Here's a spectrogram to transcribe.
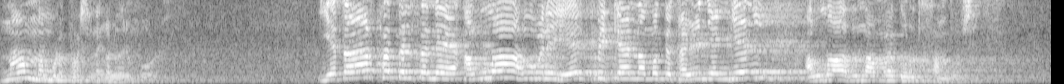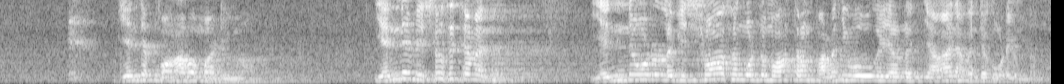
നാം നമ്മുടെ പ്രശ്നങ്ങൾ വരുമ്പോൾ യഥാർത്ഥത്തിൽ തന്നെ അള്ളാഹുവിനെ ഏൽപ്പിക്കാൻ നമുക്ക് കഴിഞ്ഞെങ്കിൽ അള്ളാഹു നമ്മെക്കുറിച്ച് സന്തോഷിക്കും. എന്റെ പാപം അടിമ. എന്നെ വിശ്വസിച്ചവൻ എന്നോടുള്ള വിശ്വാസം കൊണ്ട് മാത്രം പറഞ്ഞു പോവുകയാണ് ഞാൻ അവന്റെ കൂടെ ഉണ്ടെന്ന്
